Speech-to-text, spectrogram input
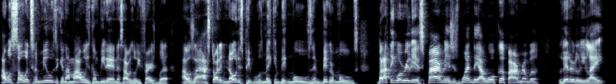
I was so into the music and I'm always gonna be there and that's always gonna be first. But I was like, I started notice people was making big moves and bigger moves. But I think what really inspired me is just one day I woke up, I remember literally like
